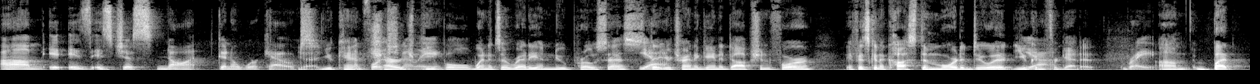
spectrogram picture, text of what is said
Um, it is is just not gonna work out. Yeah, you can't charge people when it's already a new process Yeah. that you're trying to gain adoption for. If it's going to cost them more to do it, you Yeah. can forget it. Right. Um, but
